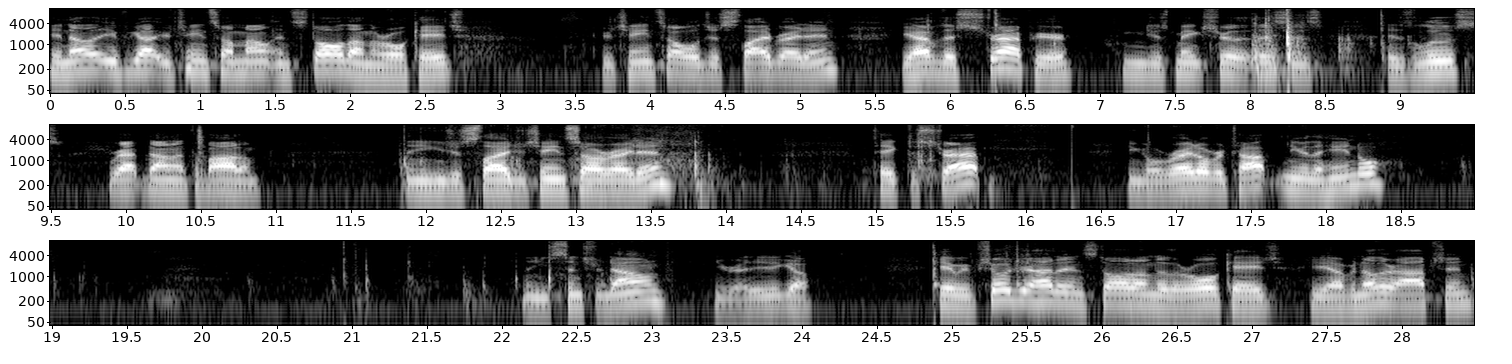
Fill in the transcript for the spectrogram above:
Okay, now that you've got your chainsaw mount installed on the roll cage, your chainsaw will just slide right in. You have this strap here. You can just make sure that this is, is loose, wrapped down at the bottom. Then you can just slide your chainsaw right in. Take the strap. You can go right over top near the handle. Then you cinch her down. You're ready to go. Okay, we've showed you how to install it onto the roll cage. You have another option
